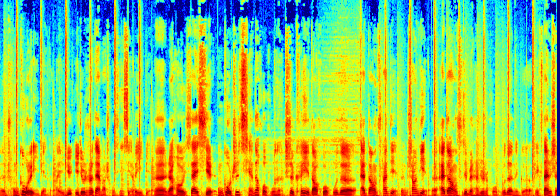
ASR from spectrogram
呃重构了一遍的，也就也就是说代码重新写了一遍，嗯，然后在写重构之前的火狐呢是可以到火狐的 add-ons 插件跟商店，呃，add-ons 基本上就是火狐的那个 extension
